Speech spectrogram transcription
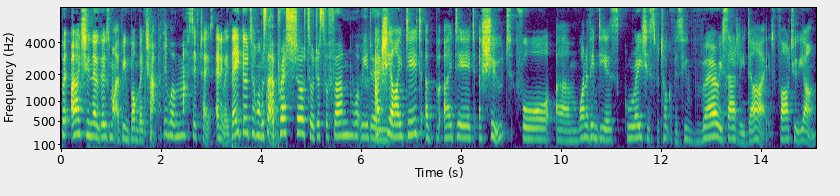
but I actually no, those might have been Bombay Chat, but they were massive tapes. Anyway, they go to Hong Was Kong. Was that a press shot or just for fun? What were you doing? Actually, I did a I did a shoot for um, one of India's greatest photographers who very sadly died far too young.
